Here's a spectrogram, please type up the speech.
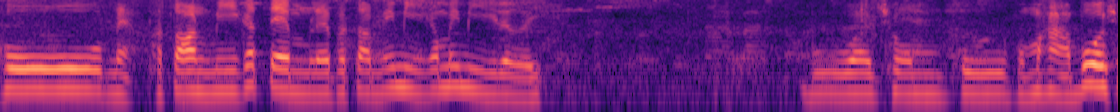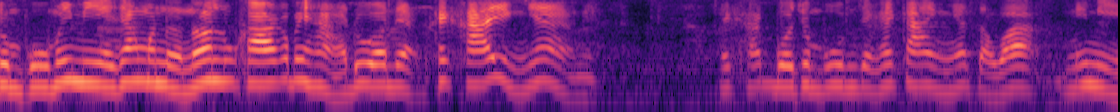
พูเนี่ยพอตอนมีก็เต็มเลยพอตอนไม่มีก็ไม่มีเลย บัวชมพูผมหาบัวชมพูไม่มีช่างมันเถอเนอะลูกค้าก็ไปหาดูเนี่ยคล้ายๆอย่างเงี้ยเนี่ยคล้ายๆบัวชมพูจะคล้ายๆอย่างเงี้ยแต่ว่าไม่มี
